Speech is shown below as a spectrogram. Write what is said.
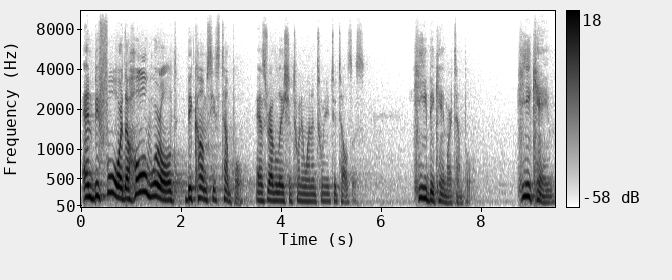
And before the whole world becomes his temple, as Revelation 21 and 22 tells us, he became our temple. He came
